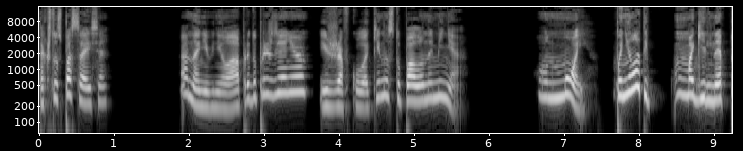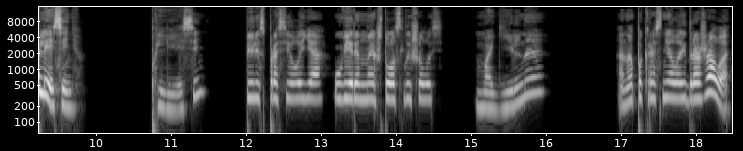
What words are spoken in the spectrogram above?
«Так что спасайся». Она не вняла предупреждению и, сжав кулаки, наступала на меня. «Он мой! Поняла ты, могильная плесень?» «Плесень?» — переспросила я, уверенная, что ослышалась. «Могильная?» Она покраснела и дрожала,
